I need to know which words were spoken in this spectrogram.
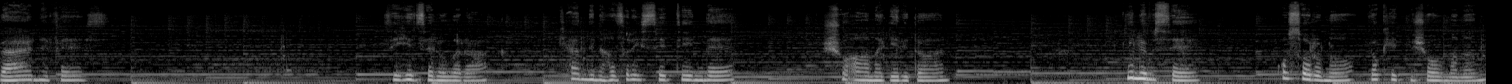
Ver nefes. Zihinsel olarak kendini hazır hissettiğinde şu ana geri dön. Gülümse. O sorunu yok etmiş olmanın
